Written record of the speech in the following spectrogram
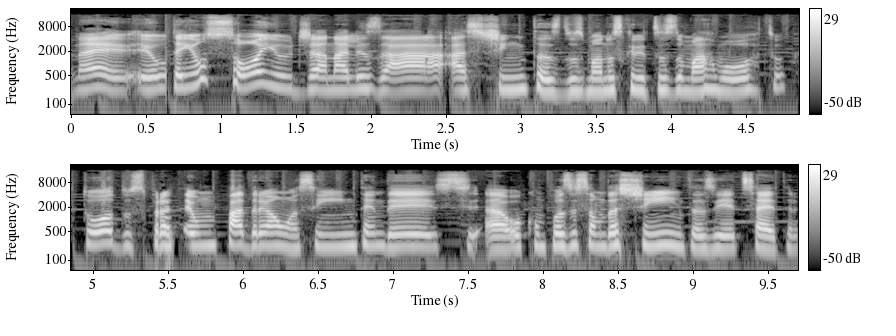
né, eu tenho o sonho de analisar as tintas dos manuscritos do Mar Morto, todos, para ter um padrão, assim, entender se, a, a, composição das tintas e etc.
